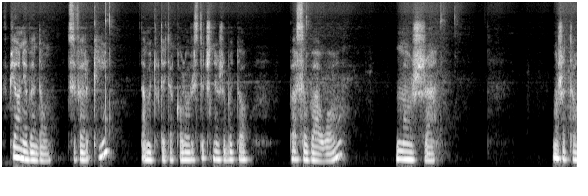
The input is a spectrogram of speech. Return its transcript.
W pionie będą cyferki. Damy tutaj tak kolorystycznie, żeby to pasowało. Może, może to.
